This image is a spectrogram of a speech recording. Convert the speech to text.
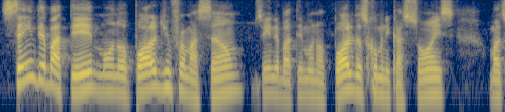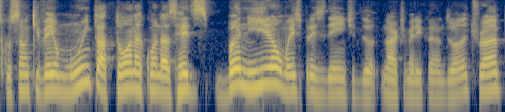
sem debater monopólio de informação, sem debater monopólio das comunicações, uma discussão que veio muito à tona quando as redes baniram o ex-presidente norte-americano Donald Trump,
